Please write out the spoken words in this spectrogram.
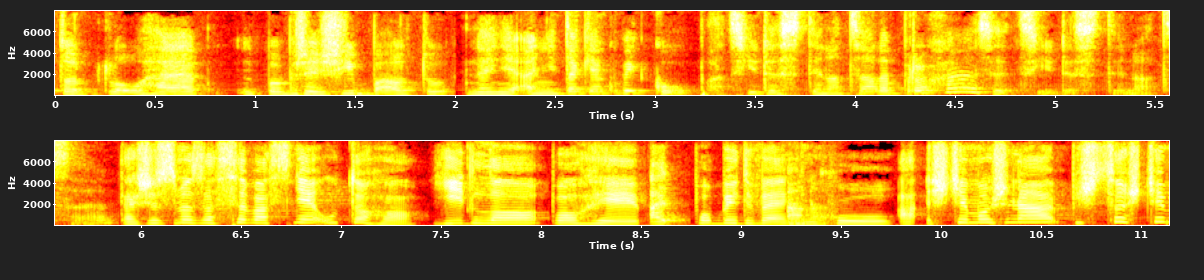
to dlouhé pobřeží Baltu není ani tak jakoby koupací destinace, ale procházecí destinace. Takže jsme zase vlastně u toho. Jídlo, pohyb, a, pobyt venku ano. A ještě možná, víš co, ještě,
